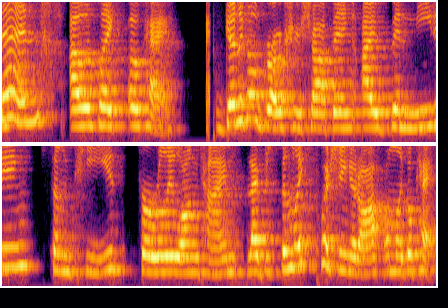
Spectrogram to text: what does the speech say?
then I was like, okay, gonna go grocery shopping. I've been needing some teas for a really long time, and I've just been like pushing it off. I'm like, okay,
